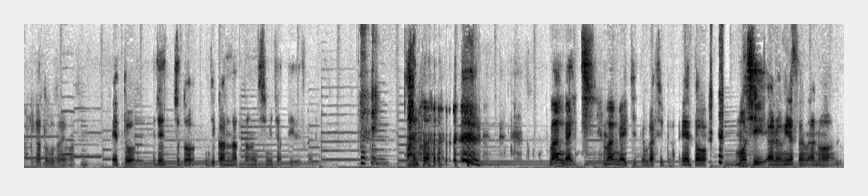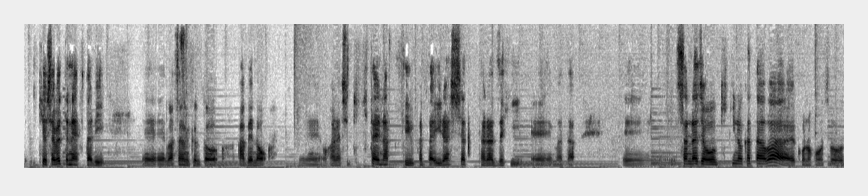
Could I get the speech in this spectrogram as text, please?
ありがとうございます。えっと、じゃあちょっと時間になったので閉めちゃっていいですかね？あの、万が一、万が一っておかしいか。えっ、と、もし、あの、皆さん、あの、今日喋ってない二人、えー、まさふみくんと阿部の、えーお話聞きたいなっていう方いらっしゃったら、ぜひ、えーまた、えーサンラジオをお聞きの方は、この放送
